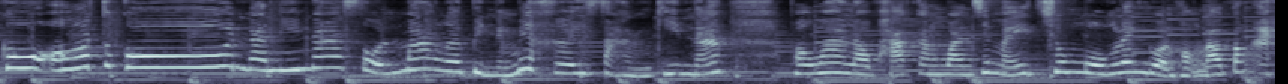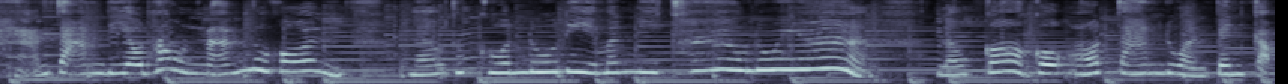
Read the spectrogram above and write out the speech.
โกออสทุกคน อันนี้น่าสนมากเลยปิ่นยังไม่เคยสั่งกินนะ เพราะว่าเราพักกลางวันใช่ไหมชั่วโมงเร่งด่วนของเราต้องอาหารจานเดียวเท่านั้นทุกคน แล้วทุกคนดูดิมันมีข้าวด้วยอะแล้วก็โกออสจานด่วนเป็นกับ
